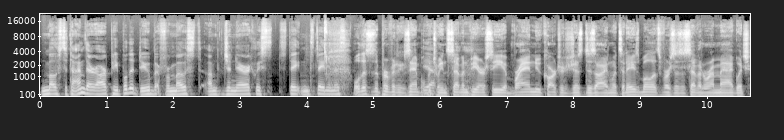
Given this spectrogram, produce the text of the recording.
Most of the time, there are people that do, but for most, I'm generically stating stating this. Well, this is a perfect example Yeah. between 7 PRC, a brand new cartridge just designed with today's bullets, versus a 7 Rem Mag, which,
